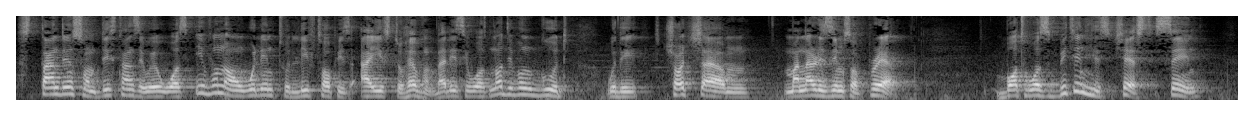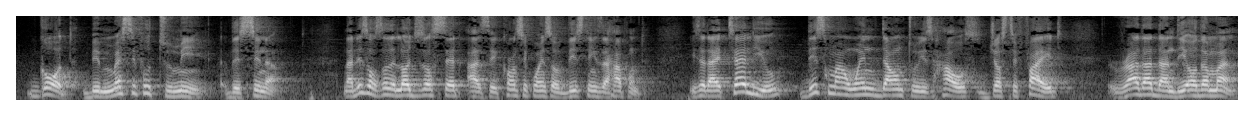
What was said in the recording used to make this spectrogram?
standing some distance away, was even unwilling to lift up his eyes to heaven. That is, he was not even good with the church um, mannerisms of prayer, but was beating his chest, saying, God, be merciful to me, the sinner. Now, this was what the Lord Jesus said as a consequence of these things that happened. He said, I tell you, this man went down to his house justified rather than the other man.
